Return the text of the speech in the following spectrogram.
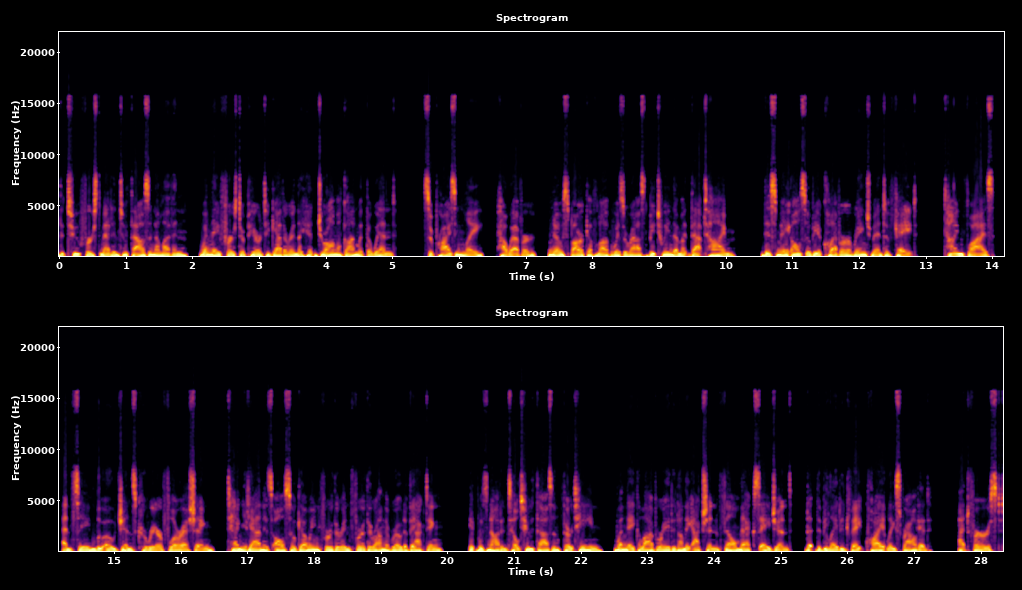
The two first met in 2011, when they first appeared together in the hit drama Gone with the Wind. Surprisingly, however, no spark of love was aroused between them at that time. This may also be a clever arrangement of fate. Time flies, and seeing Luo Jin's career flourishing, Tang Yan is also going further and further on the road of acting. It was not until 2013, when they collaborated on the action film X Agent, that the belated fate quietly sprouted. At first,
